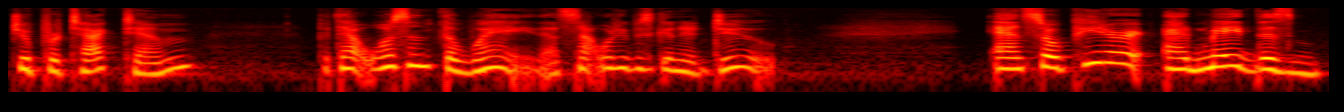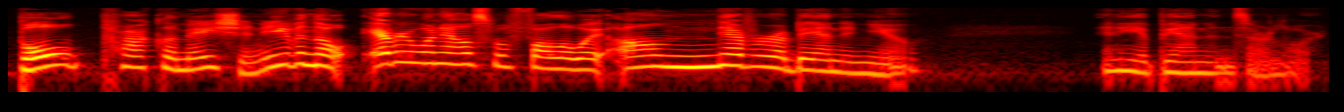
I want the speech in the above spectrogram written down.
to protect him. But that wasn't the way. That's not what he was going to do. And so Peter had made this bold proclamation even though everyone else will fall away, I'll never abandon you. And he abandons our Lord.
